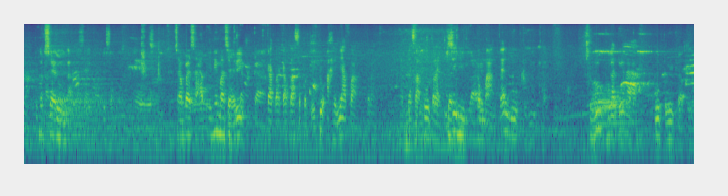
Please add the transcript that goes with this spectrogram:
kabeh sama Sampai saat ini masih dari kata-kata seperti itu akhirnya apa? Ada satu tradisi kemanten ngubengi gamono dulu bukan kira. Ngubengi gamono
